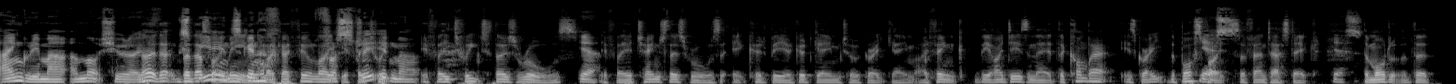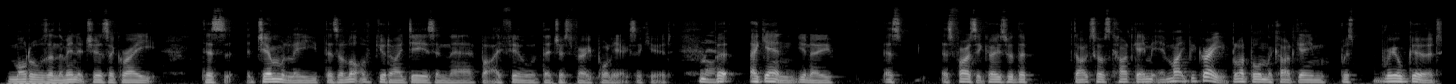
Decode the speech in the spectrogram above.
angry, Matt. I'm not sure. I've No, that, but that's what I mean. kind of Like, I feel like if they, tweak, Matt. if they tweaked those rules, Yeah. if they had changed those rules, it could be a good game to a great game. I think the ideas in there, the combat is great. The boss Yes. fights are fantastic. yes, The model, the models and the miniatures are great. There's generally there's a lot of good ideas in there, but I feel they're just very poorly executed. Yeah. But again, you know, as as far as it goes with the Dark Souls card game, it might be great. Bloodborne, the card game, was real good,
